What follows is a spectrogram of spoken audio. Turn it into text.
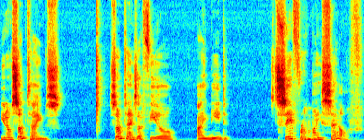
you know, sometimes sometimes I feel I need save from myself.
